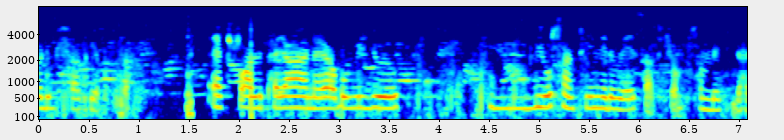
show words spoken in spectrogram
böyle bir şarkı yaptı. Exo Alpeyan eğer bu videoyu biliyorsan seni ve satacağım. Sen bekle.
